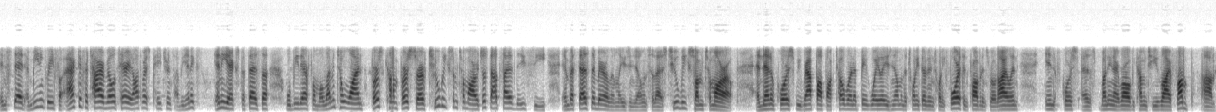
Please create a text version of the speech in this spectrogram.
Instead, a meet and greet for active retired military and authorized patrons of the NEX, NEX Bethesda will be there from 11 to 1, first come, first serve, two weeks from tomorrow, just outside of D.C. in Bethesda, Maryland, ladies and gentlemen. So that is two weeks from tomorrow. And then, of course, we wrap up October in a big way, ladies and gentlemen, the 23rd and 24th in Providence, Rhode Island. In, of course, as Monday Night Raw will be coming to you live from, um,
